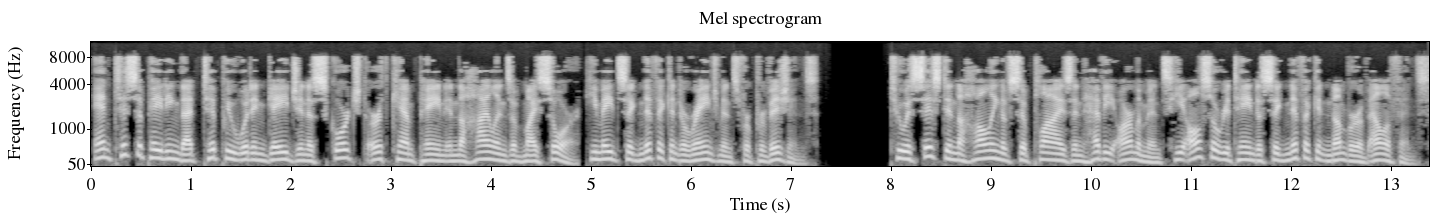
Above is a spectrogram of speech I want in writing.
Anticipating that Tipu would engage in a scorched earth campaign in the highlands of Mysore, he made significant arrangements for provisions. To assist in the hauling of supplies and heavy armaments he also retained a significant number of elephants.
